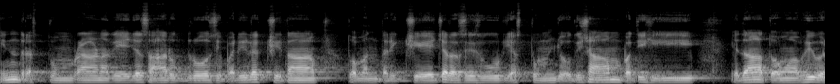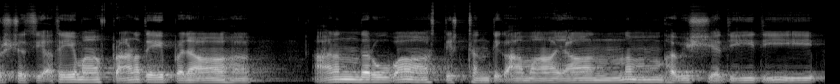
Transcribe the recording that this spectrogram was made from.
इन्द्रस्त्वं प्राणतेजसा, रुद्रोऽसि परिरक्षिता, त्वमन्तरिक्षे चरसि सूर्यस्त्वं ज्योतिषां पतिः। यदा त्वमभिवर्ष्यसि अथेमाः प्राणते प्रजाः, आनन्दरूपास्तिष्ठन्ति कामायान्नं भविष्यतीति।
